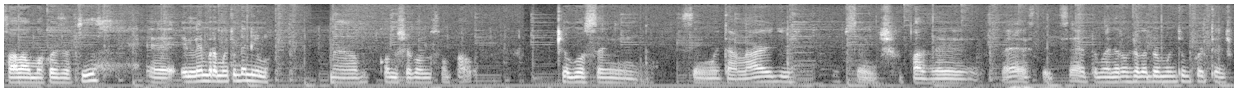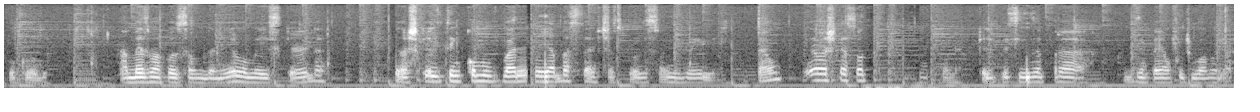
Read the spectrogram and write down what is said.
falar uma coisa aqui. É, ele lembra muito Danilo, né, quando chegou no São Paulo. Chegou sem, sem muita alarde, sem fazer festa, etc. Mas era um jogador muito importante pro clube. A mesma posição do Danilo, meia esquerda. Eu acho que ele tem como variar bastante as posições dele. Então, eu acho que é só que ele precisa para desempenhar um futebol melhor.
